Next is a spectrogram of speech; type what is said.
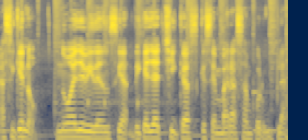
Así que no, no hay evidencia de que haya chicas que se embarazan por un plan.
